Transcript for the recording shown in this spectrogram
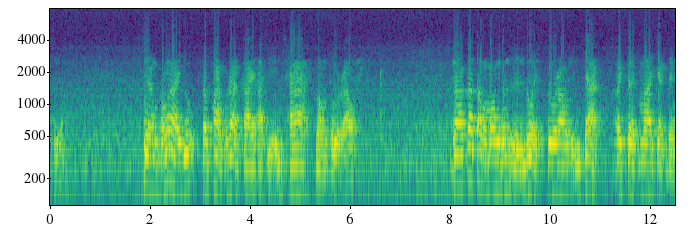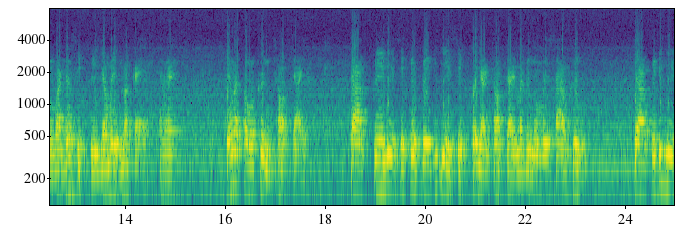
เสื่อม เสื่อมของอายุสภาพของร่างกายอาจเห็นช้ามองตัวเรา เราก็ต้องมองคนอื่นด้วย ตัวเราเห็นยากเกิดมาจากหนึ่งวันถึงสิบปียังไม่เห็นว่าแก่ใช่ไหมถึงว่าโตขึ้นชอบใจ จากปีที่สิบถึงปีที่ยี่สิบก็ยังชอบใจมาเป็นหนุ่มเป็นสาวขึ้น จากปีที่ยี่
